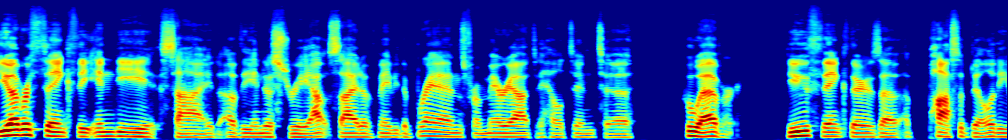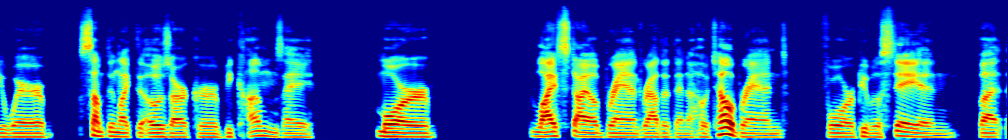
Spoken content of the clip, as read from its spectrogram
Do you ever think the indie side of the industry, outside of maybe the brands from Marriott to Hilton to whoever, do you think there's a, a possibility where something like the Ozarker becomes a more lifestyle brand rather than a hotel brand for people to stay in, but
